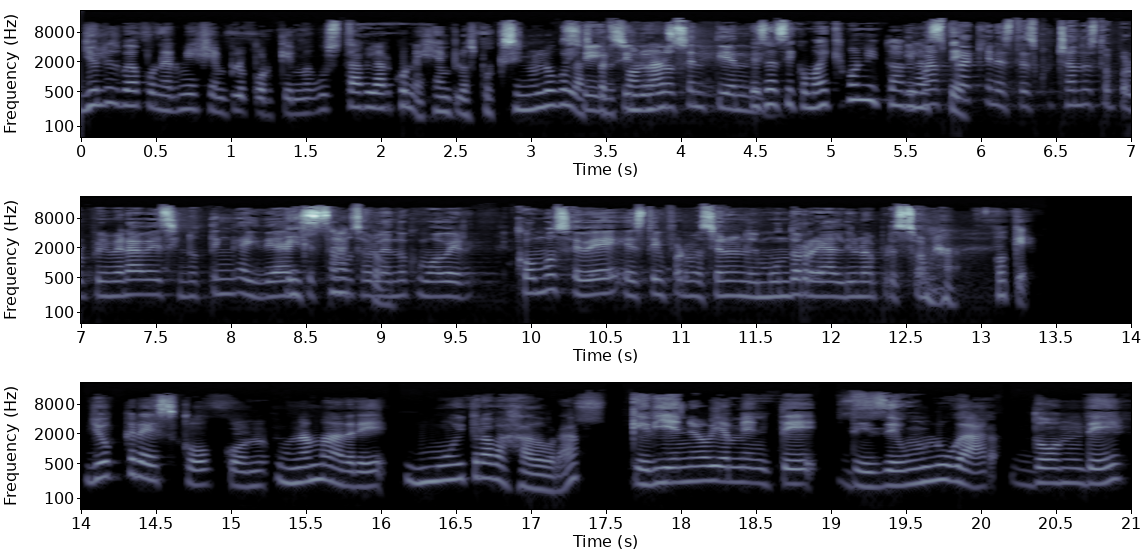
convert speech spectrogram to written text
Yo les voy a poner mi ejemplo porque me gusta hablar con ejemplos, porque si no luego las personas no, no se entienden. Es así como, ay, qué bonito hablaste. Y más para quien esté escuchando esto por primera vez y no tenga idea de qué estamos hablando, como a ver, ¿cómo se ve esta información en el mundo real de una persona? Ok. Yo crezco con una madre muy trabajadora que viene obviamente desde un lugar donde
